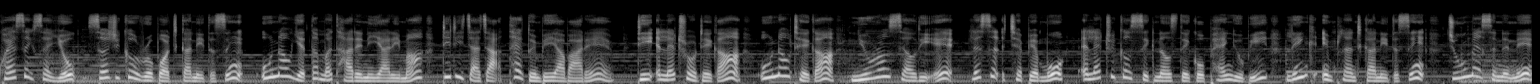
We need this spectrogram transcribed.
ခွဲစိတ်ဆက်ရုပ် surgical robot ကနေတဆင့်ဦးနောက်ရဲ့တတ်မှတ်ထားတဲ့နေရာတွေမှာတိတိကျကျထည့်သွင်းပေးရပါတယ်ဒီ electrode တွေကဦးနောက်ထဲက neuron cell တွေရဲ့လက်စစ်အချက်ပြတ်မှု electrical signals တွေကိုဖမ်းယူပြီး link implant ကနေတဆင့်ကျူးမဲ့စနစ်နဲ့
